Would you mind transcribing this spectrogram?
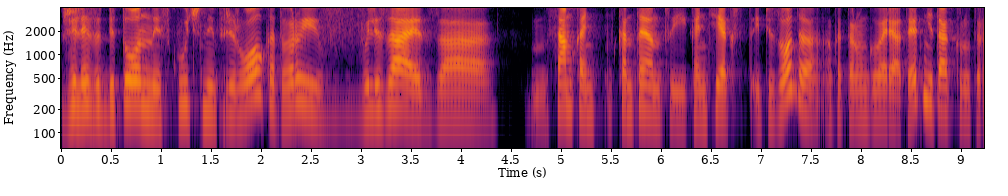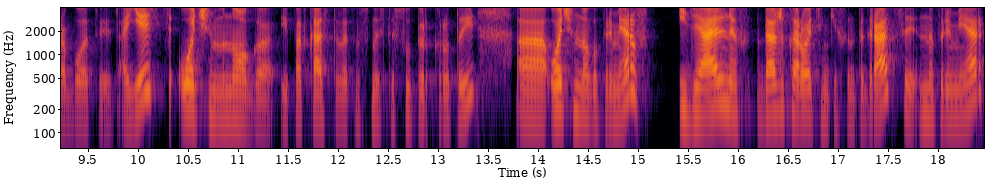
железобетонный, скучный прирол, который вылезает за сам кон- контент и контекст эпизода, о котором говорят, это не так круто работает. А есть очень много, и подкасты в этом смысле супер крутые, э, очень много примеров идеальных, даже коротеньких интеграций, например,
